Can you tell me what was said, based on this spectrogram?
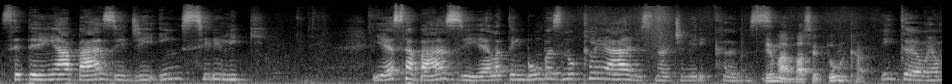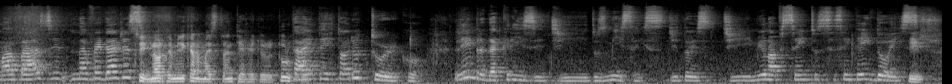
você tem a base de Incirlik. E essa base, ela tem bombas nucleares norte-americanas. É uma base turca? Então, é uma base, na verdade, assim, Sim, norte-americana, mas está em território turco? Tá em território turco. Lembra da crise de, dos mísseis de, dois, de 1962? Isso.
